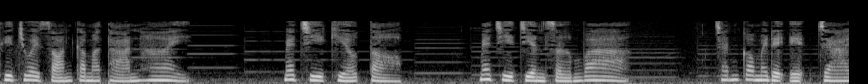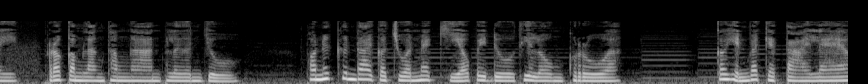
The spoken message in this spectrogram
ที่ช่วยสอนกรรมฐานให้ แม่ชีเขียวตอบ แม่ชีเจียนเสริมว่า ฉันก็ไม่ได้เอะใจ เพราะกำลังทำงานเพลินอยู่ พอนึกขึ้นได้ก็ชวนแม่เขียวไปดูที่โรงครัว ก็เห็นว่าแกตายแล้ว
